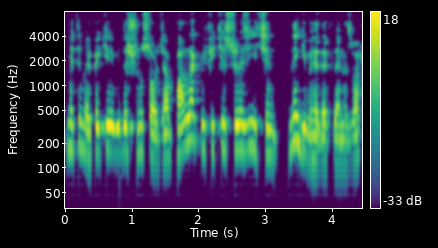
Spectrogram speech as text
Metin Bey peki bir de şunu soracağım. Parlak bir fikir süreci için ne gibi hedefleriniz var?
